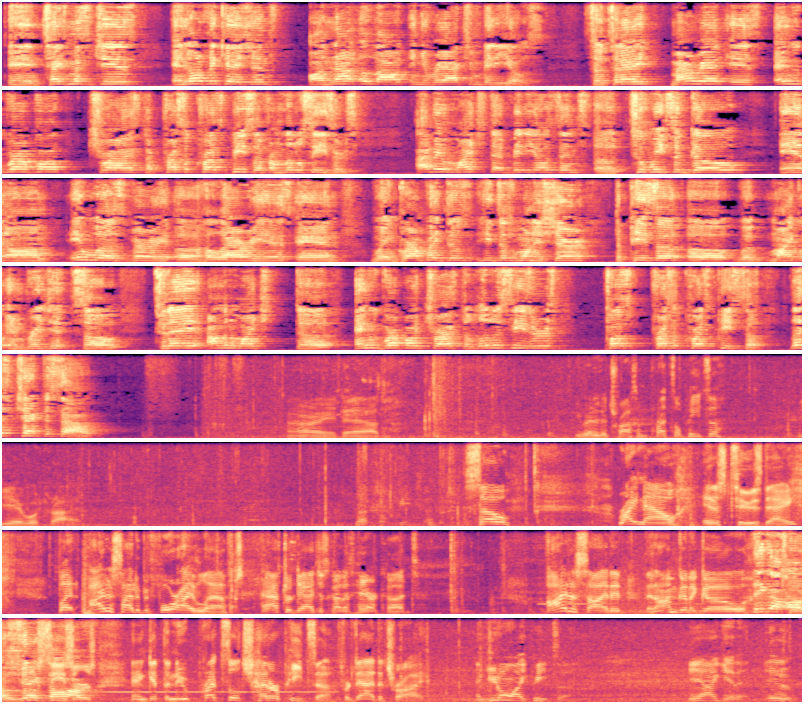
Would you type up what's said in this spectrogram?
and text messages and notifications are not allowed in your reaction videos. So today, my react is Angry Grandpa tries the pretzel crust pizza from Little Caesars. I've been watching that video since uh, two weeks ago, and um, it was very uh, hilarious. And when Grandpa does, he just wanted to share the pizza uh, with Michael and Bridget. So today I'm gonna watch the Angry Grandpa tries the Little Caesars plus pretzel crust pizza. Let's check this out. All right, Dad. You ready to try some pretzel pizza? Yeah, we'll try it. So, right now it is Tuesday, but I decided before I left, after Dad just got his hair cut, I decided that I'm gonna go to Little shaved off. Caesars and get the new pretzel cheddar pizza for Dad to try. And you don't like pizza? Yeah, I get it. Ew.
